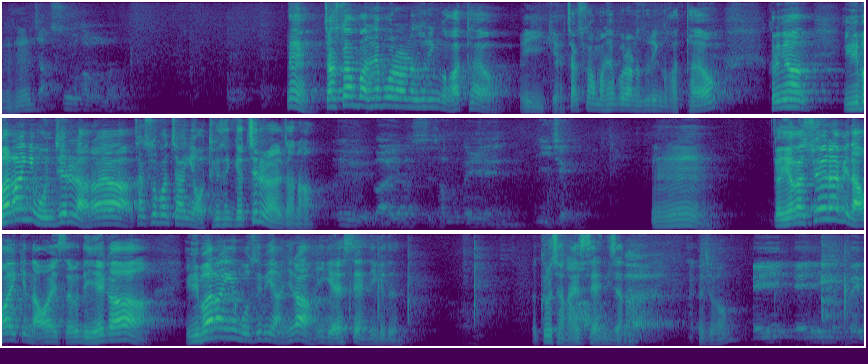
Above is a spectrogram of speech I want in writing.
16번은 짝수항만 네, 짝수 한번 해보라는 소리인 것 같아요. 이게 짝수 한번 해보라는 소리인 것 같아요. 그러면 일반항이 뭔지를 알아야 짝수 번째 항이 어떻게 생겼지를 알잖아. 1 마이너스 3분의 1 n 2제곱 음, 그러니까 얘가 수열합이 나와 있긴 나와 있어요. 근데 얘가 일반항의 모습이 아니라 이게 SN이거든. 그렇잖아, SN이잖아. 그죠? A A는 빼기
